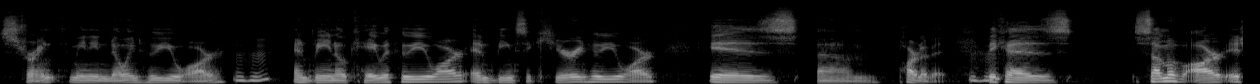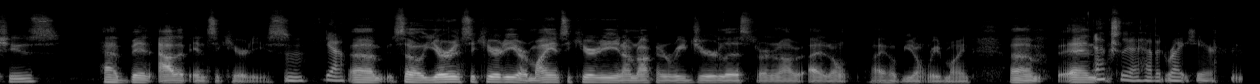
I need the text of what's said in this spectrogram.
strength, meaning knowing who you are Mhm. and being okay with who you are and being secure in who you are is um, part of it Mhm. because some of our issues have been out of insecurities. Mm, yeah. Um, so your insecurity or my insecurity, and I'm not going to read your list, or not, I don't. I hope you don't read mine. Um, and Actually, I have it right here.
